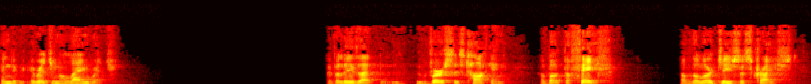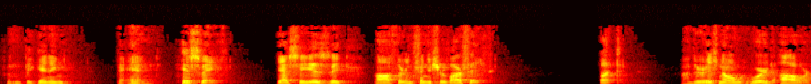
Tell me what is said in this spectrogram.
in the original language. I believe that verse is talking about the faith of the Lord Jesus Christ from beginning to end. His faith. Yes, He is the author and finisher of our faith. But uh, there is no word our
